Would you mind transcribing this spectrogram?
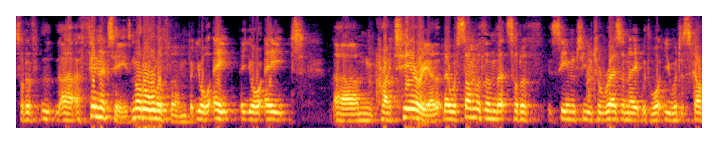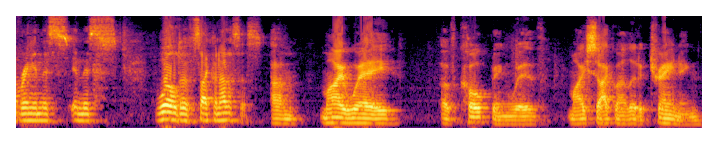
sort of uh, affinities, not all of them, but your eight, your eight um, criteria. That there were some of them that sort of seemed to you to resonate with what you were discovering in this in this world of psychoanalysis. Um, my way of coping with my psychoanalytic training,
